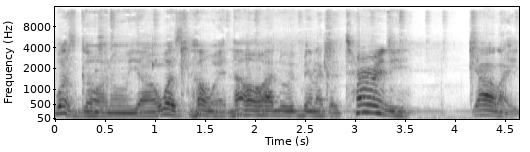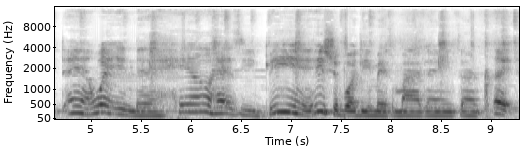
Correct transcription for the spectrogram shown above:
What's going on, y'all? What's going on? I knew it'd been like eternity. Y'all like, damn, where in the hell has he been? It's your boy D May from Mind Games Uncut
